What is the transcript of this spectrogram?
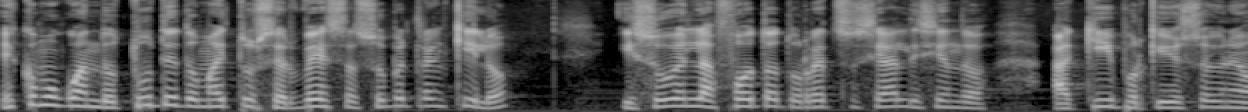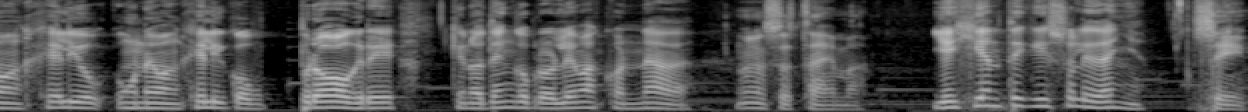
Es como cuando tú te tomáis tu cerveza súper tranquilo y subes la foto a tu red social diciendo, aquí porque yo soy un, evangelio, un evangélico progre, que no tengo problemas con nada. No, eso está de más. Y hay gente que eso le daña. Sí.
